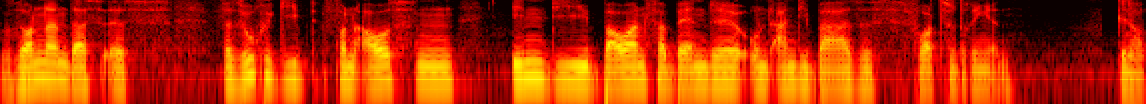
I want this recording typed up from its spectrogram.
mhm. sondern dass es Versuche gibt, von außen in die Bauernverbände und an die Basis vorzudringen. Genau.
